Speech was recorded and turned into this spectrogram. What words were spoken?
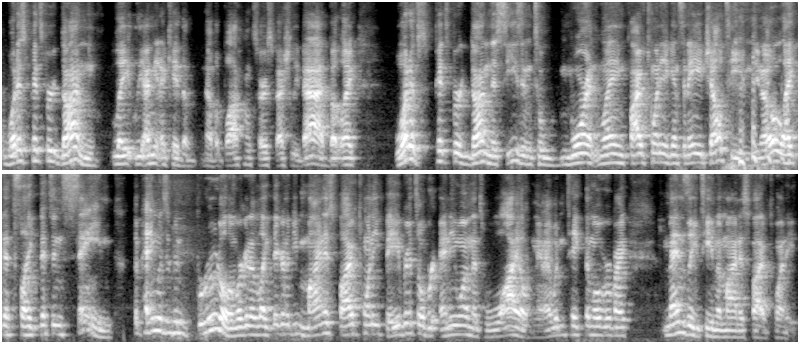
what has Pittsburgh done lately? I mean, okay, the now the Blackhawks are especially bad, but like what has Pittsburgh done this season to warrant laying 520 against an AHL team? You know, like that's like that's insane. The Penguins have been brutal, and we're gonna like they're gonna be minus 520 favorites over anyone. That's wild, man. I wouldn't take them over my men's league team at minus 520.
